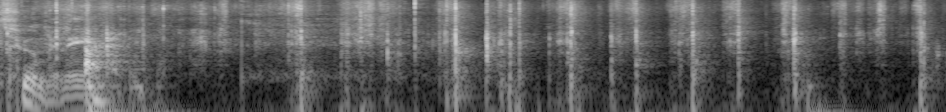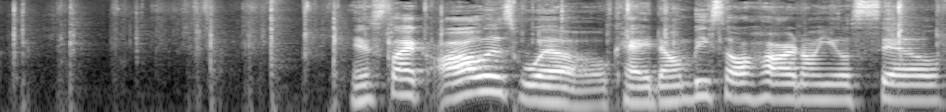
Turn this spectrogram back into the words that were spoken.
too many. It's like all is well, okay? Don't be so hard on yourself.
